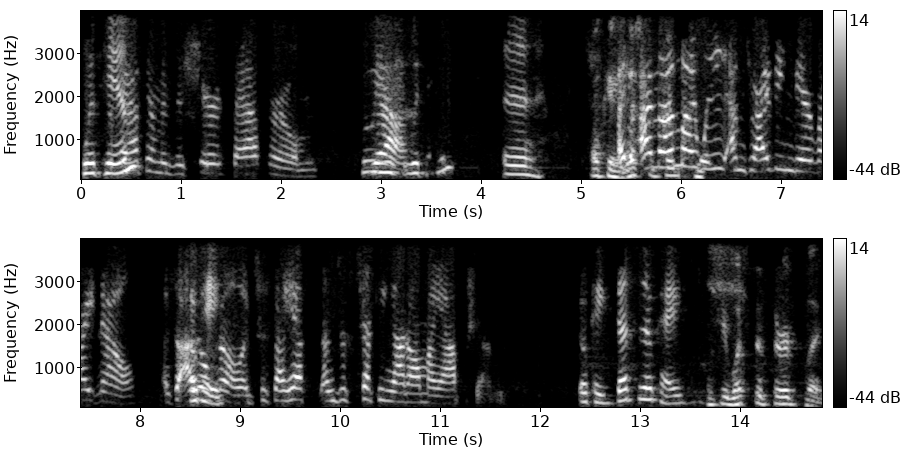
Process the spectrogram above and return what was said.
With The him? bathroom is a shared bathroom. Who yeah. is with him? Uh, okay, I, I'm on my way. I'm driving there right now. So I Okay. don't know. It's just I have. I'm just checking out all my options. okay, that's okay. Okay, what's the third place?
